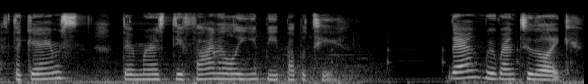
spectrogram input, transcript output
After games, there must definitely be bubble tea. Then we went to the lake.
